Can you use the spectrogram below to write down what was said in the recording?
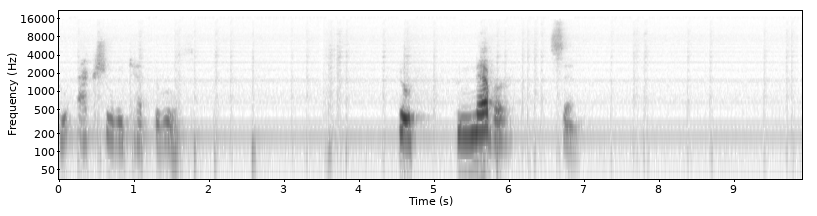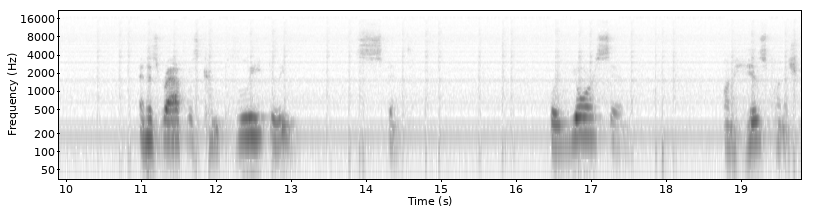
who actually kept the rules, who, who never sinned. And his wrath was completely spent for your sin on his punishment.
